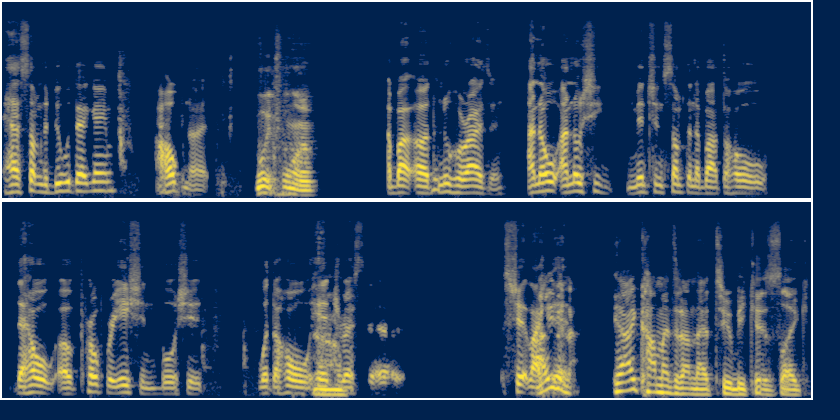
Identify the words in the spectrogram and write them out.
has something to do with that game i hope not Which one? about uh the new horizon i know i know she mentioned something about the whole that whole appropriation bullshit with the whole No. headdress uh, shit like I that. Even yeah, I commented on that too because like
